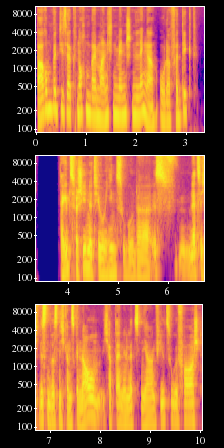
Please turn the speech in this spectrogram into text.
Warum wird dieser Knochen bei manchen Menschen länger oder verdickt? Da gibt es verschiedene Theorien zu. Und da ist letztlich wissen wir es nicht ganz genau. Ich habe da in den letzten Jahren viel zu geforscht.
